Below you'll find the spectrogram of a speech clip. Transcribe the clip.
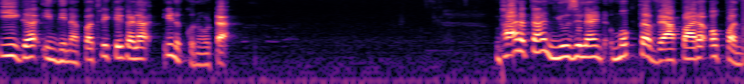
ಈಗ ಇಂದಿನ ಪತ್ರಿಕೆಗಳ ಇಣುಕು ನೋಟ. ಭಾರತ, ನ್ಯೂಜಿಲೆಂಡ್ ಮುಕ್ತ ವ್ಯಾಪಾರ ಒಪ್ಪಂದ.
